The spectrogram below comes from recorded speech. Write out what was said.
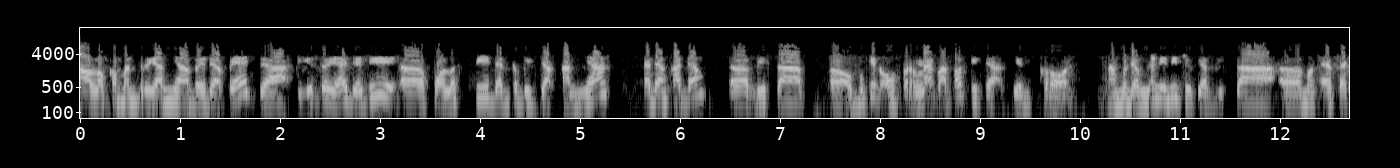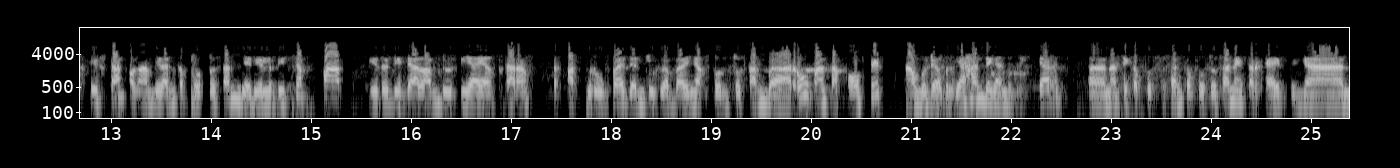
kalau kementeriannya beda-beda gitu ya, jadi uh, policy dan kebijakannya kadang-kadang uh, bisa uh, mungkin overlap atau tidak sinkron. Nah, mudah-mudahan ini juga bisa uh, mengefektifkan pengambilan keputusan jadi lebih cepat gitu di dalam dunia yang sekarang cepat berubah dan juga banyak tuntutan baru masa COVID. Nah, mudah-mudahan dengan demikian uh, nanti keputusan-keputusan yang terkait dengan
